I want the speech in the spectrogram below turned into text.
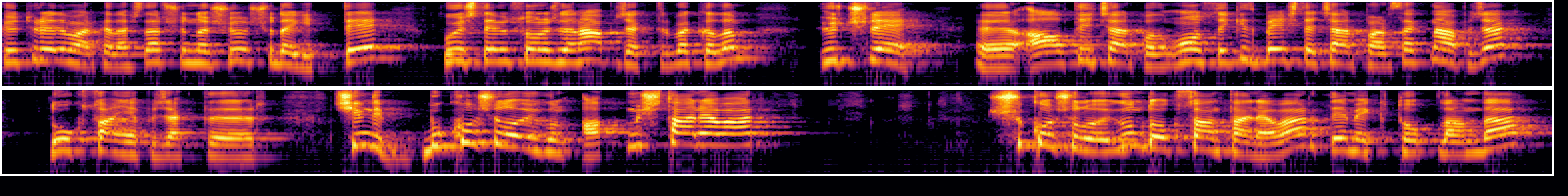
götürelim arkadaşlar. Şunda şu, şu da gitti. Bu işlemin sonucunda ne yapacaktır bakalım. 3 ile 6'yı çarpalım. 18 5 ile çarparsak ne yapacak? 90 yapacaktır. Şimdi bu koşula uygun 60 tane var. Şu koşula uygun 90 tane var. Demek ki toplamda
